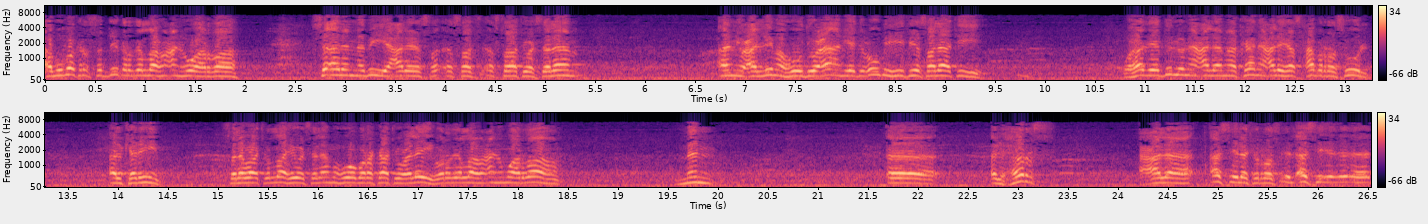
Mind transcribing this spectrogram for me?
أبو بكر الصديق رضي الله عنه وأرضاه سأل النبي عليه الصلاة والسلام أن يعلمه دعاء يدعو به في صلاته. وهذا يدلنا على ما كان عليه أصحاب الرسول الكريم صلوات الله وسلامه وبركاته عليه ورضي الله عنهم وأرضاهم من آه الحرص على أسئلة الرسول الأسئلة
